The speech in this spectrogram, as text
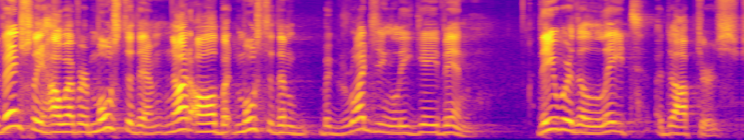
Eventually, however, most of them, not all, but most of them begrudgingly gave in. They were the late adopters,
